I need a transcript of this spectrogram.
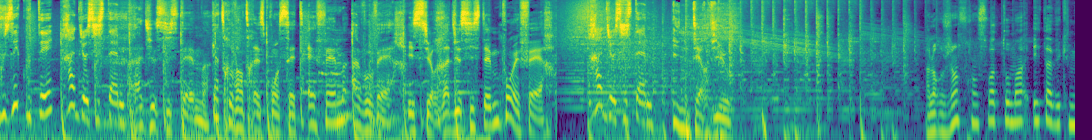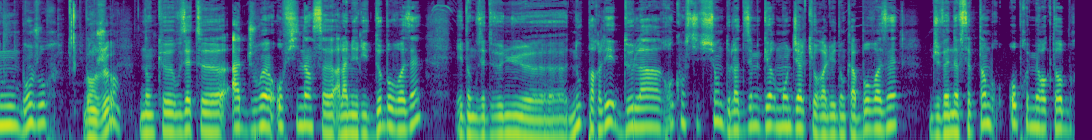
Vous écoutez Radiosystème. Radiosystème 93.7 FM à Vauvert et sur radiosystème.fr. Radiosystème. Interview. Alors Jean-François Thomas est avec nous. Bonjour. Bonjour. Donc euh, vous êtes euh, adjoint aux finances à la mairie de Beauvoisin et donc vous êtes venu euh, nous parler de la reconstitution de la deuxième guerre mondiale qui aura lieu donc à Beauvoisin du 29 septembre au 1er octobre.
